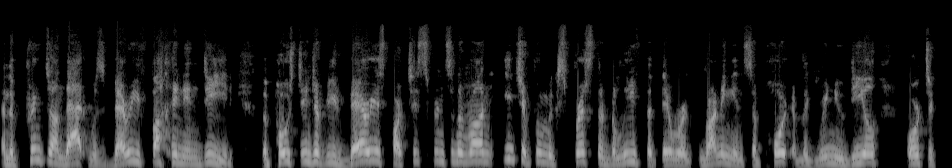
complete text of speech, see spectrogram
and the print on that was very fine indeed. The Post interviewed various participants in the run, each of whom their belief that they were running in support of the Green New Deal or to,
